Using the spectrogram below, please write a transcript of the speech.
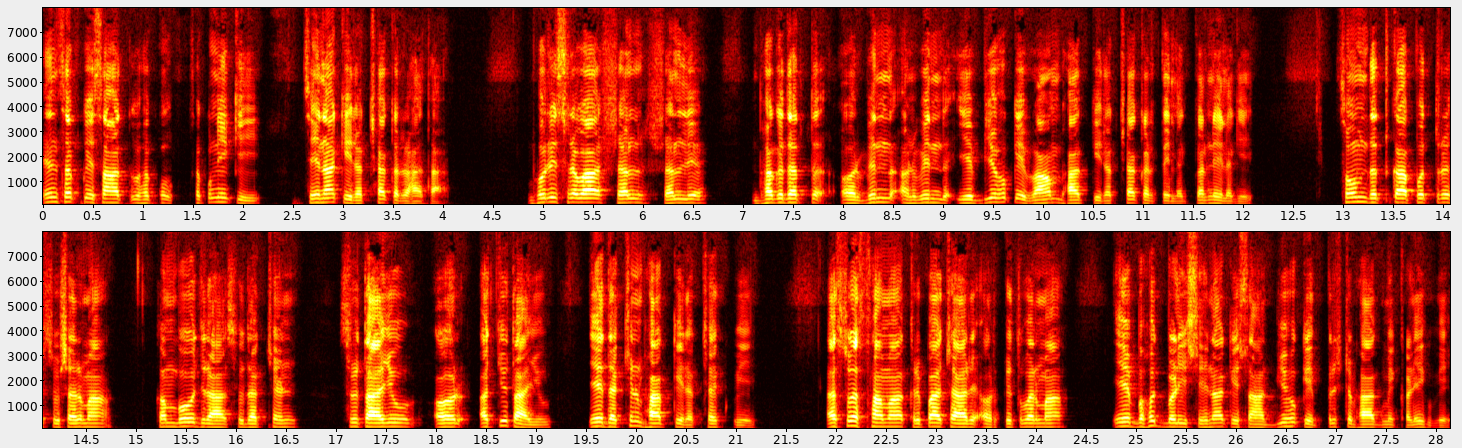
इन सब के साथ वह शकुनी की सेना की रक्षा कर रहा था। भूरिश्रवा शल शल्य भगदत्त और बिंद अनुबिंद ये व्यूह के वाम भाग की रक्षा करते लग, करने लगे। सोमदत्त का पुत्र सुशर्मा कंबोजरा सुदक्षिण श्रुतायु और अच्युतायु ये दक्षिण भाग के रक्षक हुए। अश्वस्थामा कृपाचार्य और कृतवर्मा ये बहुत बड़ी सेना के साथ व्यूह के पृष्ठभाग में खड़े हुए।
